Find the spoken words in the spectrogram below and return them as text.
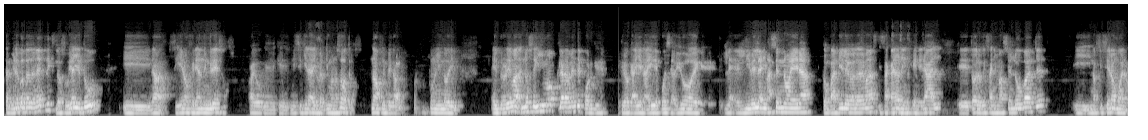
terminó el contrato de Netflix, lo subí a YouTube y nada, siguieron generando ingresos, algo que, ni siquiera invertimos nosotros. No, fue impecable, fue un lindo deal. El problema, no seguimos claramente porque creo que alguien ahí después se avivó de que el nivel de animación no era compatible con lo demás y sacaron en general eh, todo lo que es animación low budget y, nos hicieron, bueno,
